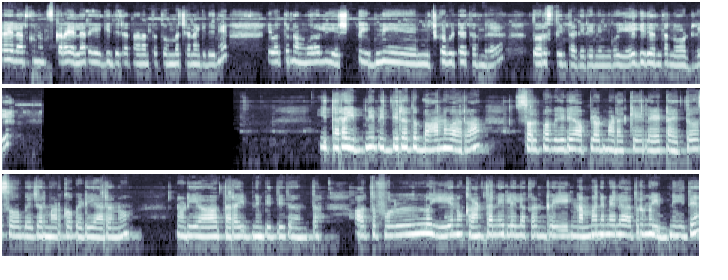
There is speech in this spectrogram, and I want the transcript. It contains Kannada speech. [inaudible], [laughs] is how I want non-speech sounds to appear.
ಎಲ್ಲರಿಗೂ ನಮಸ್ಕಾರ. ಎಲ್ಲರೂ ಹೇಗಿದ್ದೀರಾ? ನಾನಂತೂ ತುಂಬ ಚೆನ್ನಾಗಿದ್ದೀನಿ. ಇವತ್ತು ನಮ್ಮೂರಲ್ಲಿ ಎಷ್ಟು ಇಬ್ನಿ ಮುಚ್ಕೊಬಿಟ್ಟೈತಂದರೆ ತೋರಿಸ್ತೀನಿ ತಡೀರಿ ನಿಮಗೂ. ಹೇಗಿದೆ ಅಂತ ನೋಡ್ರಿ. ಈ ಥರ ಇಬ್ನಿ ಬಿದ್ದಿರೋದು ಭಾನುವಾರ. ಸ್ವಲ್ಪ ವಿಡಿಯೋ ಅಪ್ಲೋಡ್ ಮಾಡೋಕ್ಕೆ ಲೇಟ್ ಆಯಿತು. ಸೊ, ಬೇಜಾರು ಮಾಡ್ಕೋಬೇಡಿ ಯಾರನ್ನು. ನೋಡಿ ಯಾವ ಥರ ಇಬ್ನಿ ಬಿದ್ದಿದೆ ಅಂತ. ಅವತ್ತು ಫುಲ್ಲು ಏನು ಕಾಣ್ತಾನೆ ಇರಲಿಲ್ಲ ಕಣ್ರಿ. ಈಗ ನಮ್ಮನೆ ಮೇಲೆ ಆದ್ರೂ ಇಬ್ನಿ ಇದೆ.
